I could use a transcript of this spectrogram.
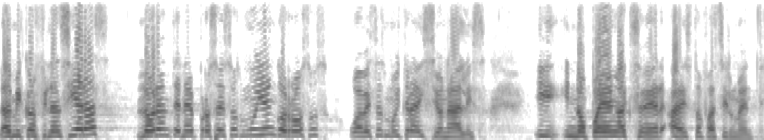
Las microfinancieras logran tener procesos muy engorrosos o a veces muy tradicionales y, no pueden acceder a esto fácilmente.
